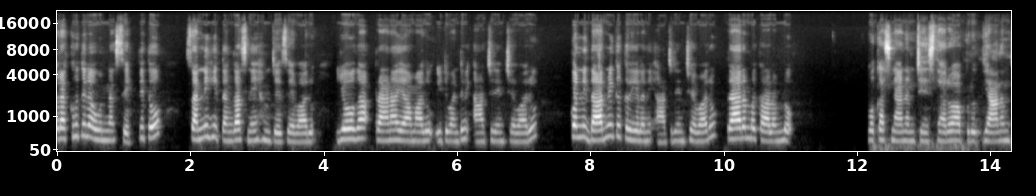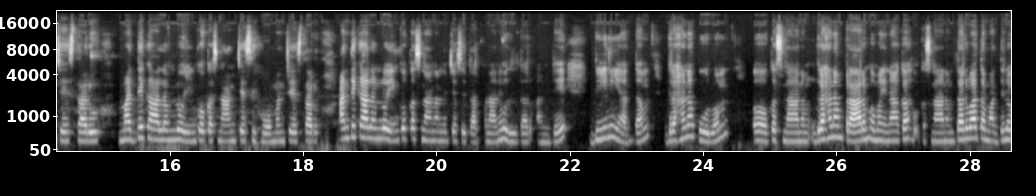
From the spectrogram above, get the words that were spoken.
ప్రకృతిలో ఉన్న శక్తితో సన్నిహితంగా స్నేహం చేసేవారు. యోగా ప్రాణాయామాలు ఇటువంటివి ఆచరించేవారు. కొన్ని ధార్మిక క్రియలని ఆచరించేవారు. ప్రారంభ కాలంలో ఒక స్నానం చేస్తారు అప్పుడు ధ్యానం చేస్తారు. మధ్యకాలంలో ఇంకొక స్నానం చేసి హోమం చేస్తారు. అంత్యకాలంలో ఇంకొక స్నానాన్ని చేసి తర్పణాన్ని వదులుతారు. అంటే దీని అర్థం గ్రహణ పూర్వం ఒక స్నానం గ్రహణం ప్రారంభమైనాక ఒక స్నానం తర్వాత మధ్యలో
